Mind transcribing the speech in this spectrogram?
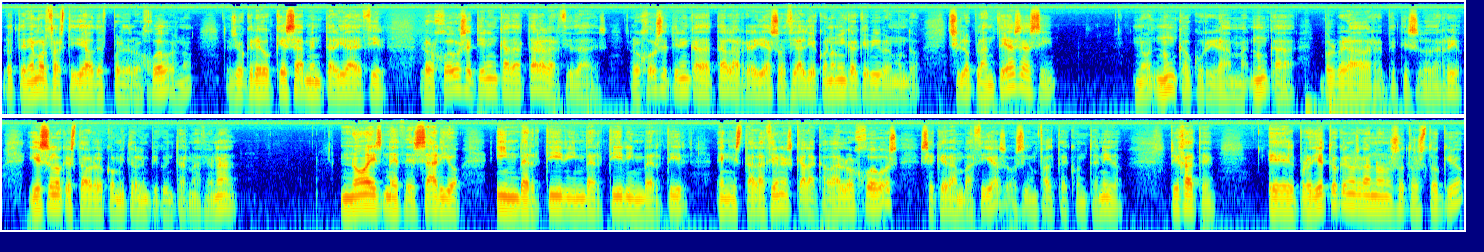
lo tenemos fastidiado después de los juegos, ¿no? Entonces yo creo que esa mentalidad de decir, los juegos se tienen que adaptar a las ciudades, los juegos se tienen que adaptar a la realidad social y económica que vive el mundo. Si lo planteas así, no, nunca ocurrirá, nunca volverá a repetirse lo de Río. Y eso es lo que está ahora el Comité Olímpico Internacional no es necesario invertir, invertir, invertir en instalaciones que al acabar los juegos se quedan vacías o sin falta de contenido. Fíjate, el proyecto que nos ganó nosotros Tokio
